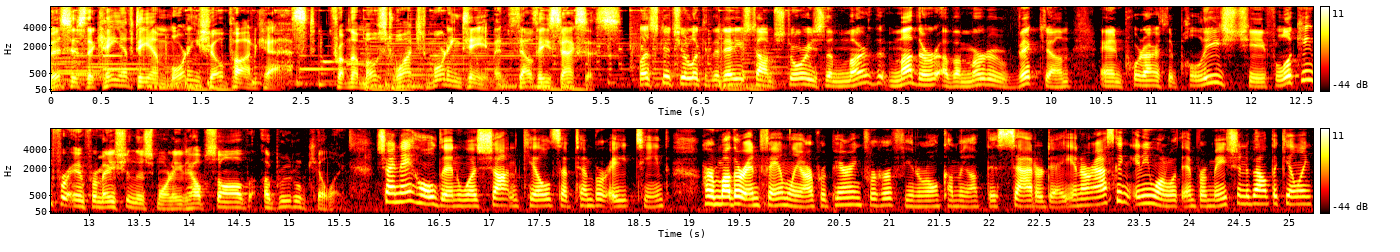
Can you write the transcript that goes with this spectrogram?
This is the KFDM Morning Show podcast from the most watched morning team in Southeast Texas. Let's get you a look at the day's top stories. The mother of a murder victim and Port Arthur police chief looking for information this morning to help solve a brutal killing. Shanae Holden was shot and killed September 18th. Her mother and family are preparing for her funeral coming up this Saturday and are asking anyone with information about the killing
